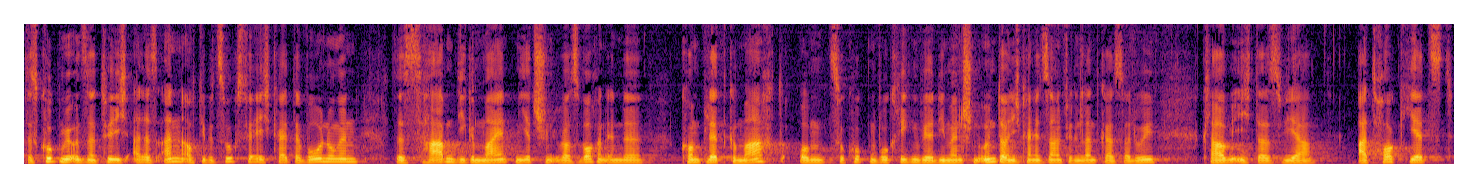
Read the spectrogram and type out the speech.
das gucken wir uns natürlich alles an, auch die Bezugsfähigkeit der Wohnungen. Das haben die Gemeinden jetzt schon übers Wochenende komplett gemacht, um zu gucken, wo kriegen wir die Menschen unter. Und ich kann jetzt sagen, für den Landkreis Saarlouis glaube ich, dass wir ad hoc jetzt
